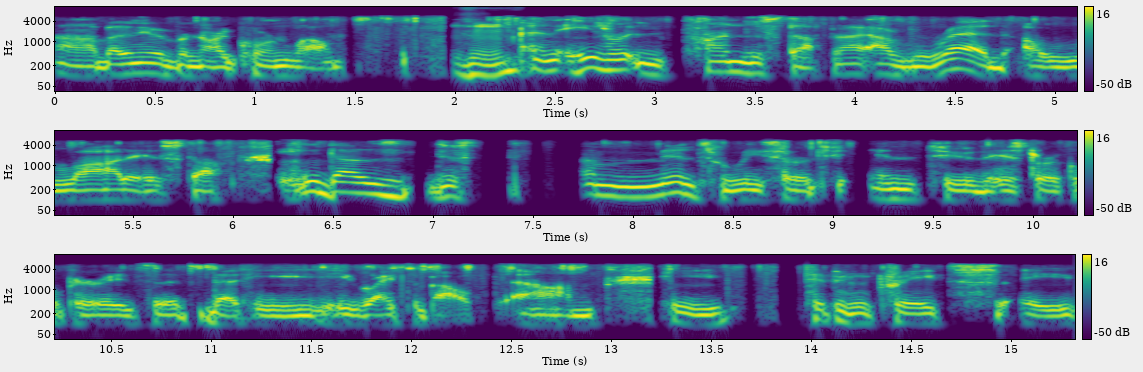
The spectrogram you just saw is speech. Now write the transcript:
uh, by the name of Bernard Cornwell, mm-hmm. and he's written tons of stuff, and I, I've read a lot of his stuff. He does just immense research into the historical periods that, that he, he writes about. Um, he typically creates a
